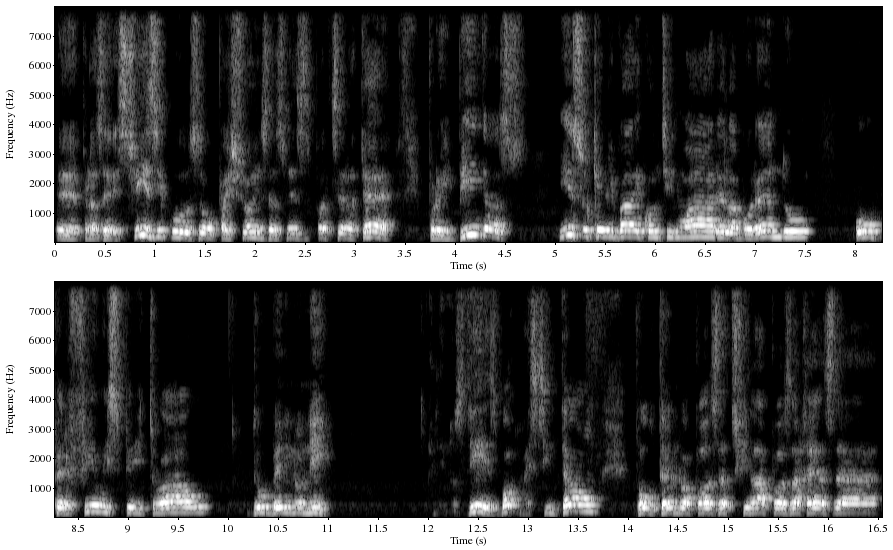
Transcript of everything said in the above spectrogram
eh, prazeres físicos, ou paixões às vezes pode ser até proibidas. Isso que ele vai continuar elaborando o perfil espiritual do Benoni. Ele nos diz, bom, mas então, voltando após a tefilá, após a reza,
